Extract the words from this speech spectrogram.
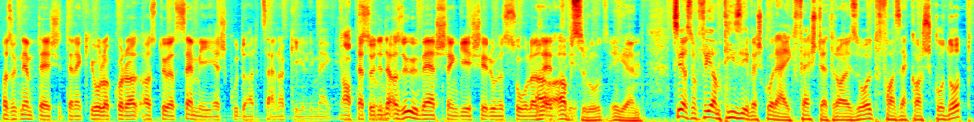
azok nem teljesítenek jól, akkor azt ő a személyes kudarcának éli meg. Tehát, hogy az ő versengéséről szól az A, edzés. abszolút, igen. Sziasztok, fiam, tíz éves koráig festet rajzolt, fazekaskodott,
